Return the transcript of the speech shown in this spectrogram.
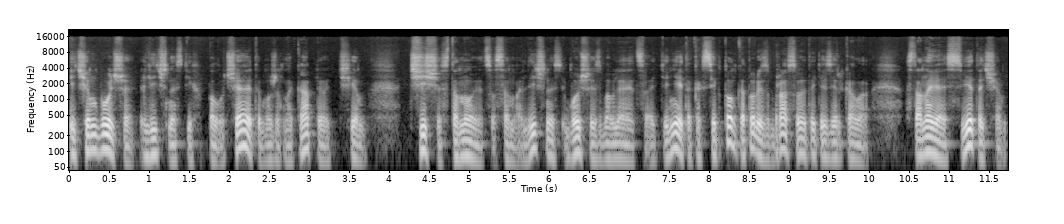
И чем больше личность их получает и может накапливать, чем чище становится сама личность, больше избавляется от теней. Это как септон, который сбрасывает эти зеркала. Становясь светочем,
